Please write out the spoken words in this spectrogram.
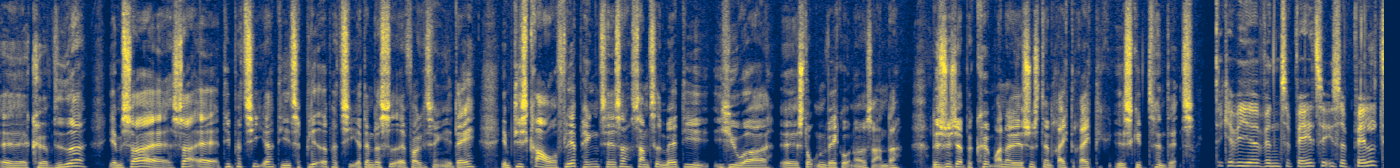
øh, køre videre, jamen så er, så er de partier, de etablerede partier, dem der sidder i Folketinget i dag, jamen de skraver flere penge til sig, samtidig med, at de hiver øh, stolen væk under os andre. Det synes jeg er bekymrende, og jeg synes, det er en rigtig, rigtig øh, skidt tendens. Det kan vi øh, vende tilbage til, Isabel. Det,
